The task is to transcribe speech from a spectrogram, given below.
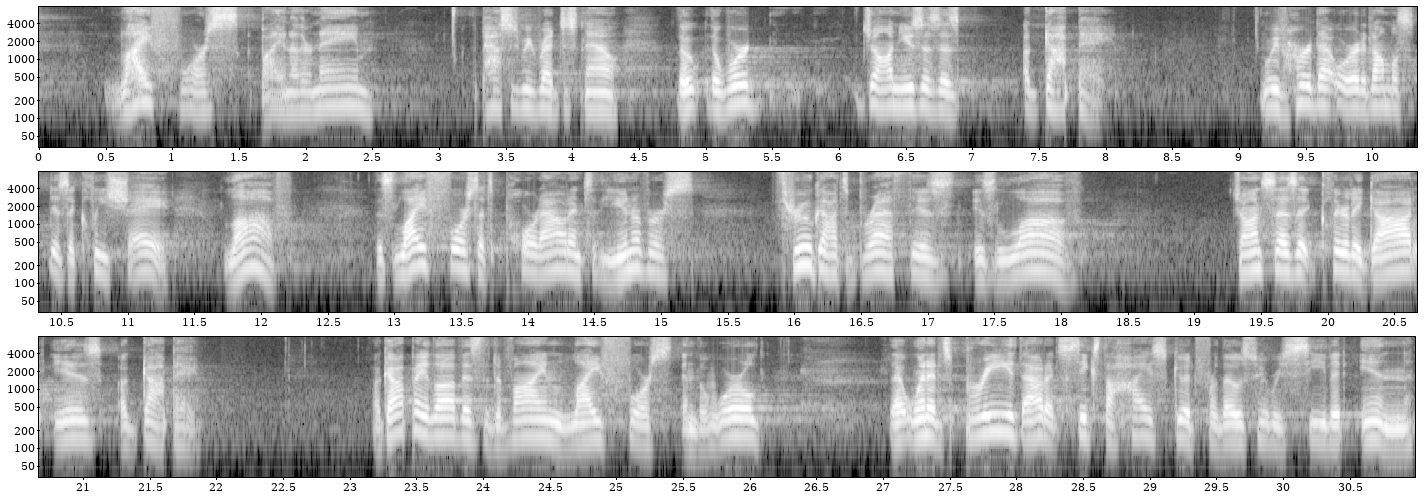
life force by another name. The passage we read just now, the, the word John uses is agape. We've heard that word, it almost is a cliche love. This life force that's poured out into the universe through God's breath is, is love. John says it clearly God is agape. Agape love is the divine life force in the world that when it's breathed out, it seeks the highest good for those who receive it in.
